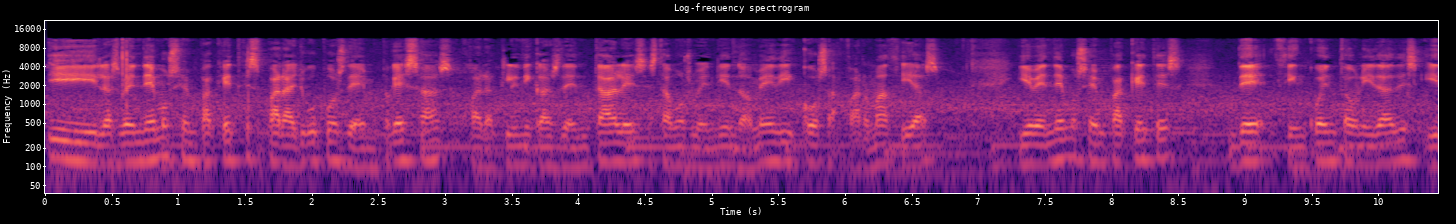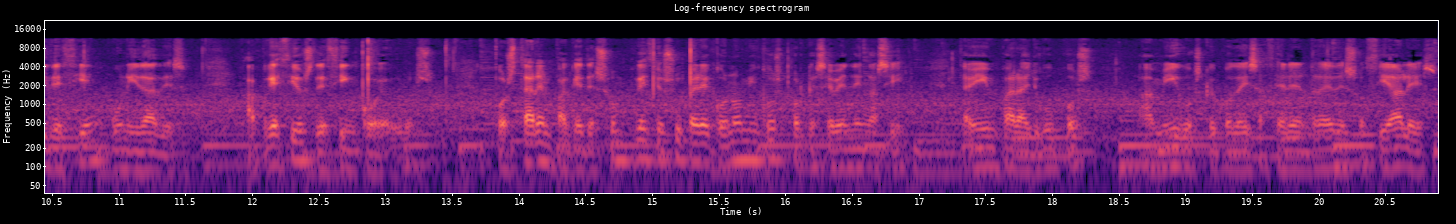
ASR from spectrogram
y las vendemos en paquetes para grupos de empresas, para clínicas dentales, estamos vendiendo a médicos, a farmacias y vendemos en paquetes de 50 unidades y de 100 unidades a precios de 5 euros por estar en paquetes. Son precios súper económicos porque se venden así. También para grupos, amigos que podéis hacer en redes sociales,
